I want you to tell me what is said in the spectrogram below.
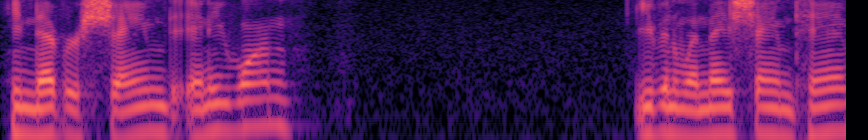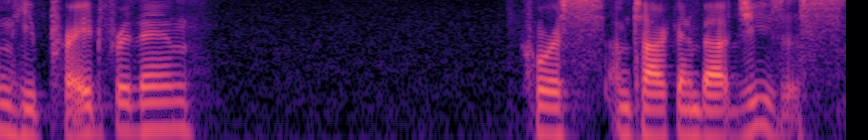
he never shamed anyone. Even when they shamed him, he prayed for them. Of course, I'm talking about Jesus.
